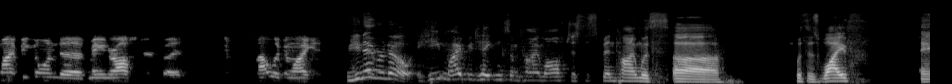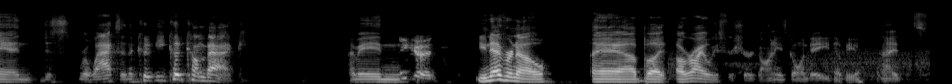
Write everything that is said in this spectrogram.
might be going to main roster, but not looking like it. you never know. He might be taking some time off just to spend time with uh with his wife and just relax. And it could he could come back. I mean, He could. you never know. Uh, but O'Reilly's for sure gone. He's going to AEW. It's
